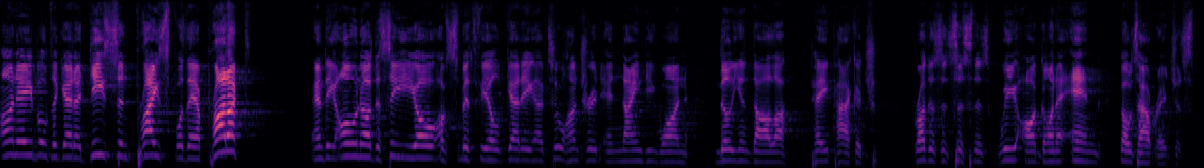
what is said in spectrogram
unable to get a decent price for their product, and the owner, the CEO of Smithfield, getting a $291 million pay package. Brothers and sisters, we are going to end those outrages.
